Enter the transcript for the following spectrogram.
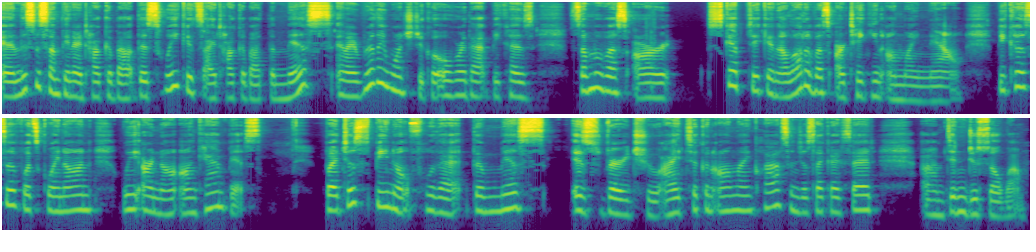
and this is something I talk about this week. It's I talk about the myths, and I really want you to go over that because some of us are skeptic and a lot of us are taking online now. Because of what's going on, we are not on campus. But just be noteful that the myths is very true. I took an online class and just like I said, um, didn't do so well.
